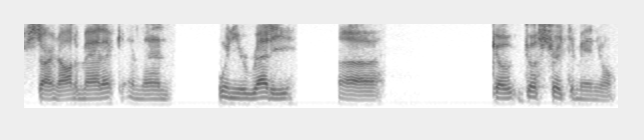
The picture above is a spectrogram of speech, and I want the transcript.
starting automatic, and then when you're ready, uh, go go straight to manual.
